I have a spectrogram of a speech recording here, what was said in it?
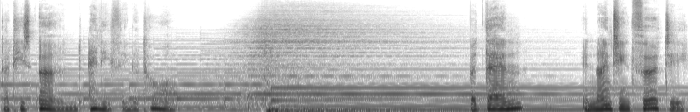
that he's earned anything at all. But then, in 1930,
